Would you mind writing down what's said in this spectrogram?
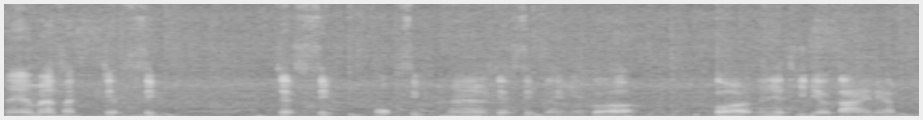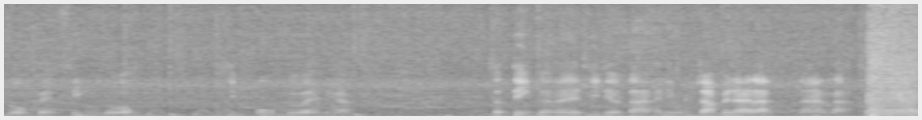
น่าจะมาสัก 70 70 65 70 อะไรเงี้ยก็ก็น่าจะทีเดียวตายนะครับ รวมเบสซิ่งรวมอิมพูมด้วยนะครับ สติงก็น่าจะทีเดียวตาย อันนี้ผมจำไม่ได้ละนานละนะครับ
